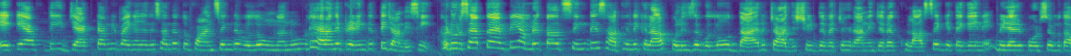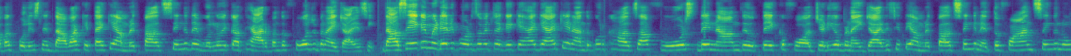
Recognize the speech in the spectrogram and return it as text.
ਏਕੇਐਫ ਦੀ ਜੈਕਟਾਂ ਵੀ ਪਾਈਆਂ ਜਾਂਦੀਆਂ ਸਨ ਤੇ ਤੂਫਾਨ ਸਿੰਘ ਦੇ ਵੱਲੋਂ ਉਹਨਾਂ ਨੂੰ ਹਥਿਆਰਾਂ ਦੀ ਟ੍ਰੇਨਿੰਗ ਦਿੱਤੀ ਜਾਂਦੀ ਸੀ। ਖਡੂਰ ਸਾਹਿਬ ਤੋਂ ਐਮਪੀ ਅੰਮ੍ਰਿਤਪਾਲ ਸਿੰਘ ਦੇ ਸਾਥੀਆਂ ਦੇ ਖਿਲਾਫ ਪੁਲਿਸ ਦੇ ਵੱਲੋਂ ਦਾਇਰ ਚਾਰਜ ਸ਼ੀਟ ਦੇ ਵਿੱਚ ਹੈਰਾਨੀਜਨਕ ਖੁਲਾਸੇ ਕੀਤੇ ਗਏ ਨੇ। ਮੀਡੀਆ ਰਿਪੋਰਟਸ ਦੇ ਮੁਤਾਬਕ ਪੁਲਿਸ ਨੇ ਦਾਅਵਾ ਕੀਤਾ ਹੈ ਕਿ ਅੰਮ੍ਰਿਤਪਾਲ ਸਿੰਘ ਦੇ ਵੱਲੋਂ ਇੱਕ ਹਥਿਆਰਬੰਦ ਫੌਜ ਬਣਾਈ ਜਾ ਰਹੀ ਸੀ। ਦੱਸਦੇ ਕਿ ਮੀਡੀਆ ਰਿਪੋਰਟਸ ਦੇ ਵਿੱਚ ਅੱਗੇ ਕਿਹਾ ਗਿਆ ਹੈ ਕਿ ਅਨੰਦਪੁਰ ਖਾਲਸਾ ਫੋਰਸ ਦੇ ਨਾਮ ਦੇ ਉੱਤੇ ਇੱਕ ਫੌਜ ਜਿਹੜੀ ਉਹ ਬਣਾਈ ਜਾ ਰਹੀ ਸੀ ਤੇ ਅੰਮ੍ਰਿਤਪਾਲ ਸਿੰਘ ਨੇ ਤੂਫਾਨ ਸਿੰਘ ਨੂੰ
